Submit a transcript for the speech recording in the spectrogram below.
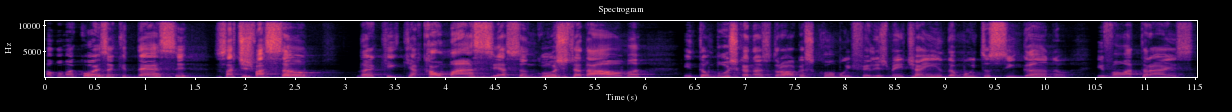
Alguma coisa que desse satisfação, né, que, que acalmasse essa angústia da alma. Então busca nas drogas, como infelizmente ainda muitos se enganam e vão atrás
